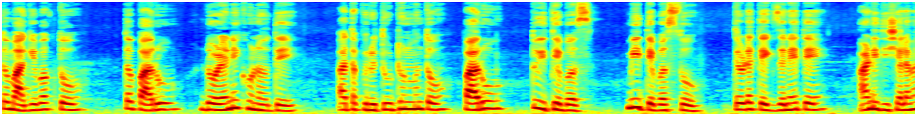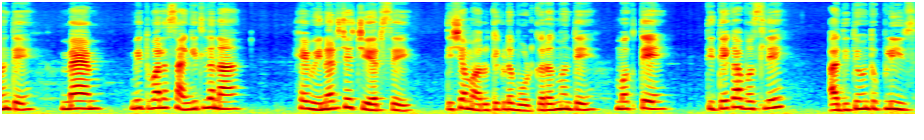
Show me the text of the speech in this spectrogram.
तो मागे बघतो. तर पारू डोळ्याने खुणवते. आता प्रीतू उठून म्हणतो पारू तू इथे बस. मी इथे बसतो. तेवढ्यात एक जण येते आणि दिशाला म्हणते मॅम मी तुम्हाला सांगितलं ना हे विनरच्या चेअर्स आहे. दिशा मारुतीकडे बोट करत म्हणते मग ते तिथे का बसले? आदित्य म्हणतो प्लीज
